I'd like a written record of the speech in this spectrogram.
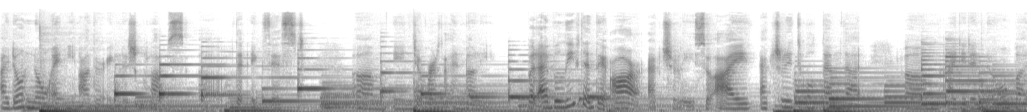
I don't know any other English clubs that exist um, in Jakarta and Bali. But I believe that there are actually. So I actually told them that um, I didn't know, but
